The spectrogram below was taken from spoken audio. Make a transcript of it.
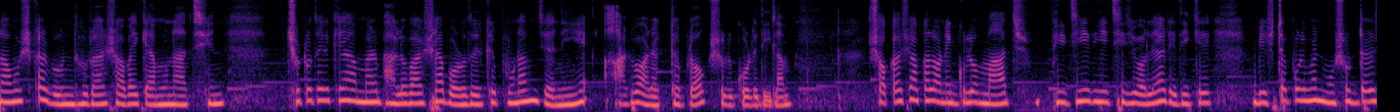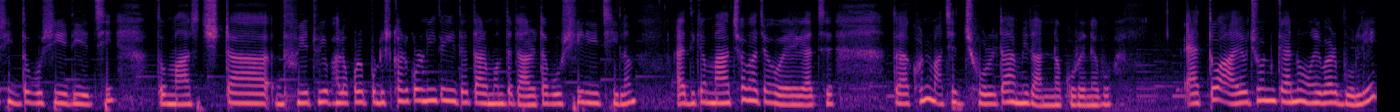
নমস্কার বন্ধুরা, সবাই কেমন আছেন? ছোটদেরকে আমার ভালোবাসা, বড়দেরকে প্রণাম জানিয়ে আরও আর একটা ব্লগ শুরু করে দিলাম। সকাল সকাল অনেকগুলো মাছ ভিজিয়ে দিয়েছি জলে, আর এদিকে বেশটা পরিমাণ মুসুর ডাল সিদ্ধ বসিয়ে দিয়েছি। তো মাছটা ধুয়ে টুয়ে ভালো করে পরিষ্কার করে নিতে দিতে তার মধ্যে ডালটা বসিয়ে দিয়েছিলাম। আর এদিকে মাছও ভাজা হয়ে গেছে। তো এখন মাছের ঝোলটা আমি রান্না করে নেব। এত আয়োজন কেন? এবার বলি,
